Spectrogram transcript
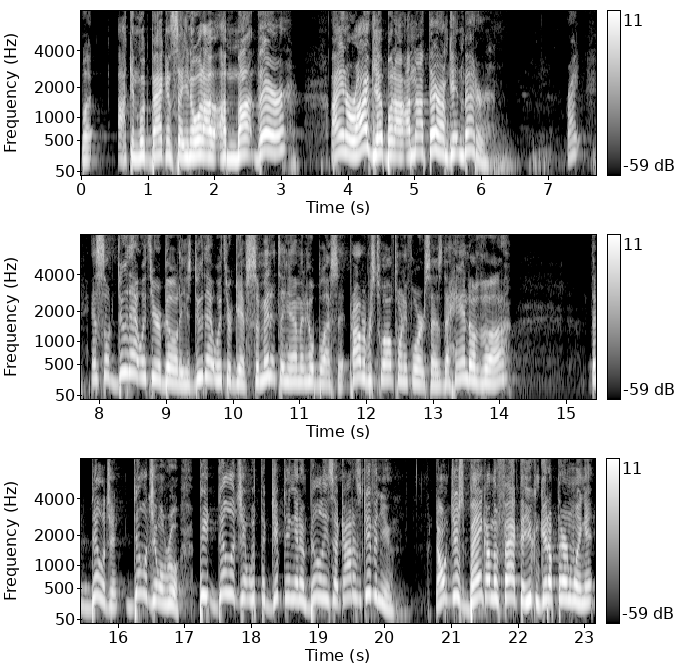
But I can look back and say, you know what, I, am not there. I ain't arrived yet, but I, I'm not there. I'm getting better. Right? And so do that with your abilities, do that with your gifts. Submit it to Him and He'll bless it. Proverbs 12 24 it says, The hand of the the diligent, diligent will rule. Be diligent with the gifting and abilities that God has given you. Don't just bank on the fact that you can get up there and wing it.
